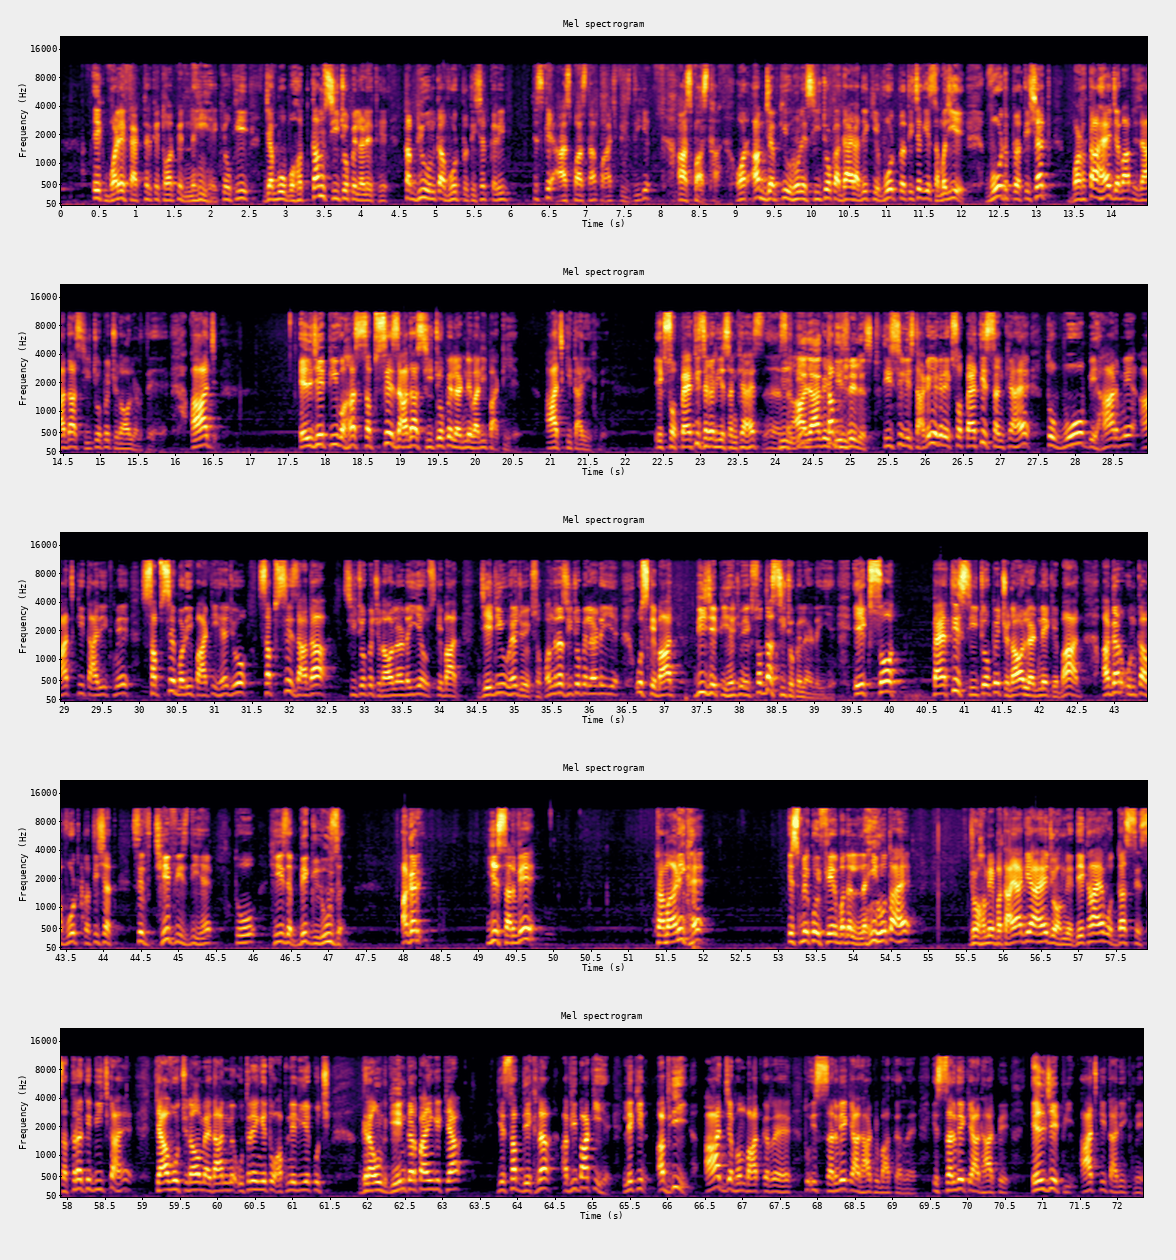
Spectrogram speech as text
एक बड़े फैक्टर के तौर पे नहीं है, क्योंकि जब वो बहुत कम सीटों पे लड़े थे, तब भी उनका वोट प्रतिशत करीब इसके आसपास था, पाँच फ़ीसदी के आसपास था। और अब जबकि उन्होंने सीटों का दायरा, देखिए, वोट प्रतिशत, ये समझिए, वोट प्रतिशत बढ़ता है जब आप ज़्यादा सीटों पर चुनाव लड़ते हैं। आज एलजेपी वहाँ सबसे ज़्यादा सीटों पर लड़ने वाली पार्टी है, आज की तारीख में। 135 अगर ये संख्या है हम्म, आज आ गई तीसरी लिस्ट तीसरी लिस्ट आ गई। अगर 135 संख्या है तो वो बिहार में आज की तारीख में सबसे बड़ी पार्टी है जो सबसे ज़्यादा सीटों पे चुनाव लड़ रही है। उसके बाद जेडीयू है जो 115 सीटों पे लड़ रही है। उसके बाद बीजेपी है जो 110 सीटों पे लड़ रही है। 135 सीटों पे चुनाव लड़ने के बाद अगर उनका वोट प्रतिशत सिर्फ़ छह फ़ीसदी है तो he is a big loser अगर ये सर्वे प्रामाणिक है इसमें कोई फेरबदल नहीं होता है। जो हमें बताया गया है जो हमने देखा है वो 10 से 17 के बीच का है। क्या वो चुनाव मैदान में उतरेंगे तो अपने लिए कुछ ग्राउंड गेन कर पाएँगे क्या? ये सब देखना अभी बाकी है। लेकिन अभी आज जब हम बात कर रहे हैं तो इस सर्वे के आधार पर बात कर रहे हैं। इस सर्वे के आधार पर एलजेपी आज की तारीख में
